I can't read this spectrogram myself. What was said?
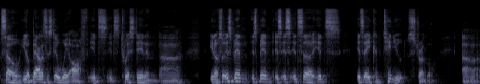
So, you know, balance is still way off. It's it's twisted and uh you know, so it's been it's been it's it's it's a it's it's a continued struggle. Uh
